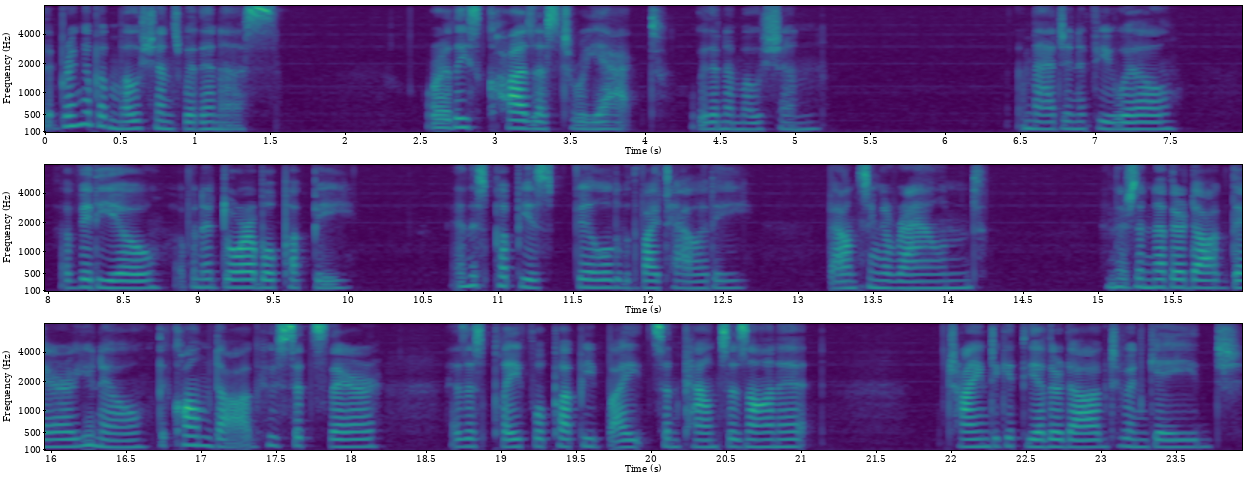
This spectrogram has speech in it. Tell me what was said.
that bring up emotions within us, or at least cause us to react with an emotion. Imagine, if you will, a video of an adorable puppy, and this puppy is filled with vitality, bouncing around. And there's another dog there, you know, the calm dog who sits there as this playful puppy bites and pounces on it, trying to get the other dog to engage.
